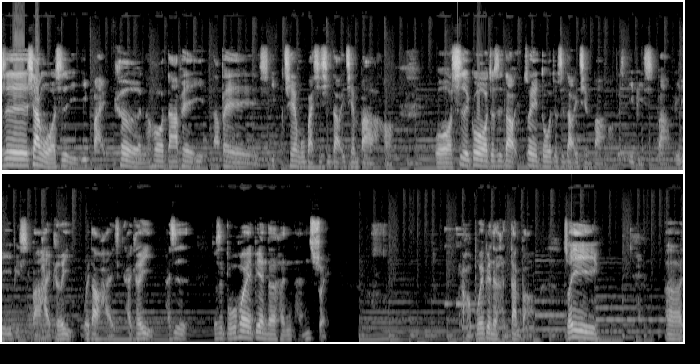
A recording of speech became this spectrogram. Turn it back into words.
是像我是以一百克，然后搭配一搭配一千五百 CC 到一千八了哈。我试过，就是到最多就是到一千八，就是一比十八，比例一比十八还可以，味道还还可以，还是就是不会变得很很水，然后不会变得很淡薄，所以呃，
